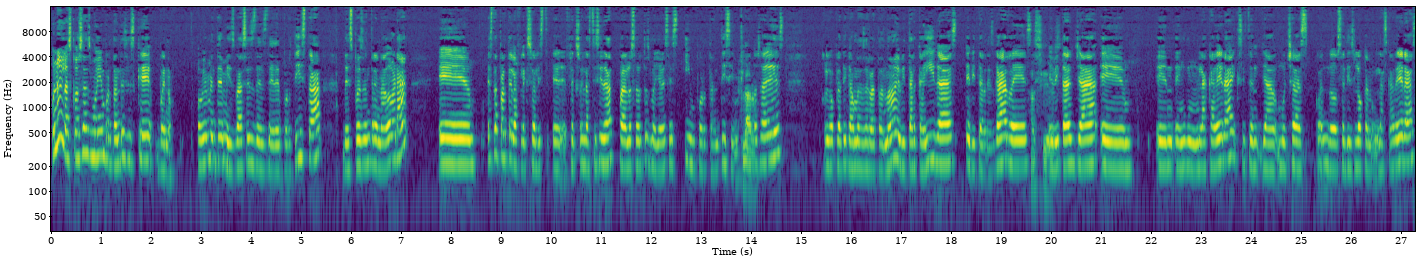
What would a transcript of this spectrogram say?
una de las cosas muy importantes es que, bueno, obviamente mis bases desde deportista, después de entrenadora, eh, esta parte de la eh, flexoelasticidad para los adultos mayores es importantísima. Claro. O sea, es, lo platicamos hace rato, ¿no? Evitar caídas, evitar desgarres, evitar ya em, en, en, la cadera, existen ya muchas cuando se dislocan las caderas,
